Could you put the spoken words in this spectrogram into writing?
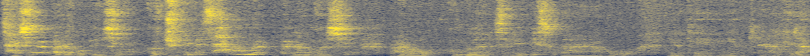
자신을 바라고 계신 그 주님의 사랑을 표현한 것이 바로 그 모나리자의 미소다라고 이렇게 얘기를 합니다.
